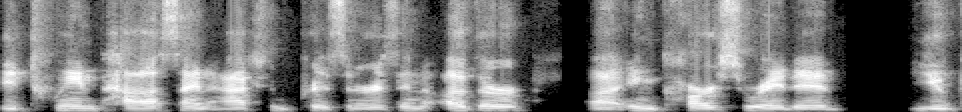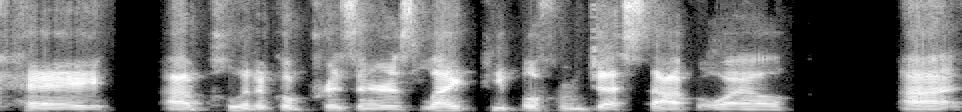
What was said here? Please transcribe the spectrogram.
between Palestine Action prisoners and other uh, incarcerated UK uh, political prisoners, like people from Just Stop Oil, and,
